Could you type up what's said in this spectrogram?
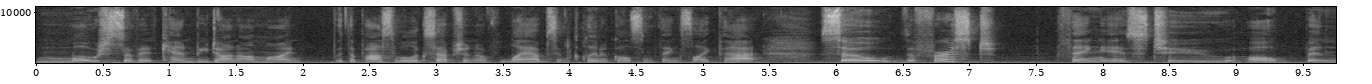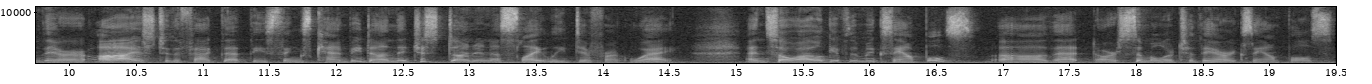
Most of it can be done online with the possible exception of labs and clinicals and things like that. So the first thing is to open their eyes to the fact that these things can be done. They're just done in a slightly different way. And so I'll give them examples uh, that are similar to their examples.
